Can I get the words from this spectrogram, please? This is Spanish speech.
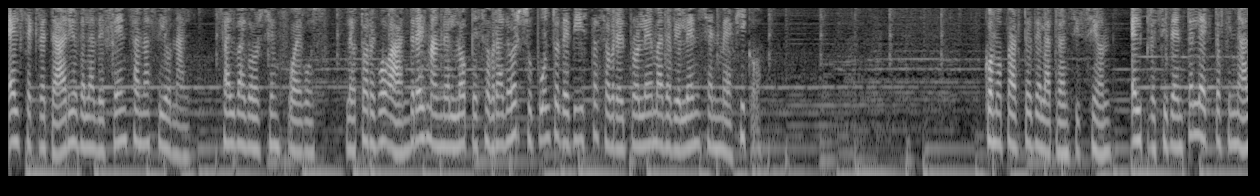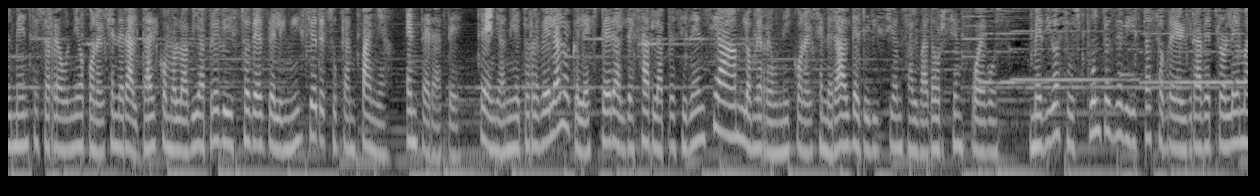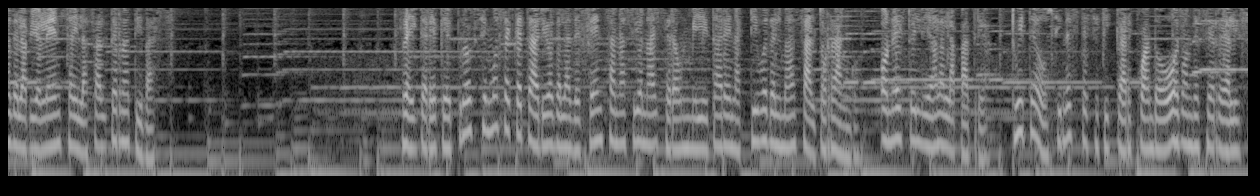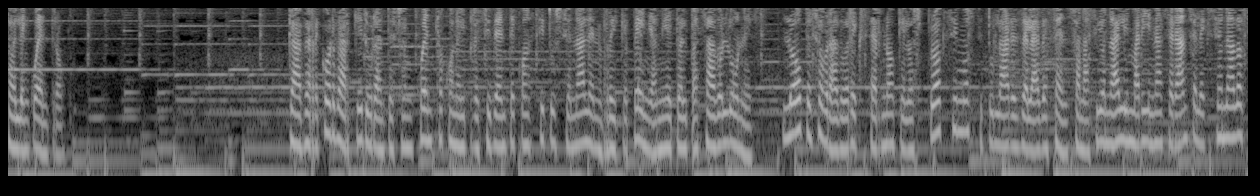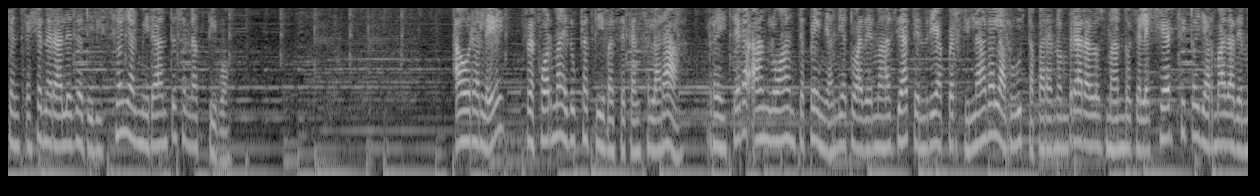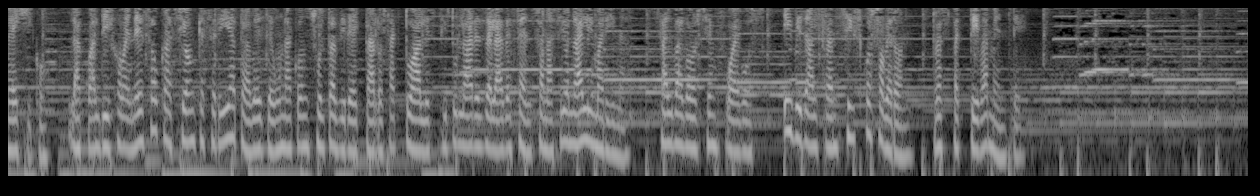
el secretario de la Defensa Nacional, Salvador Cienfuegos, le otorgó a Andrés Manuel López Obrador su punto de vista sobre el problema de violencia en México. Como parte de la transición, el presidente electo finalmente se reunió con el general tal como lo había previsto desde el inicio de su campaña. Entérate, Peña Nieto revela lo que le espera al dejar la presidencia AMLO me reuní con el general de división Salvador Cienfuegos, me dio sus puntos de vista sobre el grave problema de la violencia y las alternativas. Reiteré que el próximo secretario de la Defensa Nacional será un militar en activo del más alto rango, honesto y leal a la patria, tuiteó sin especificar cuándo o dónde se realizó el encuentro. Cabe recordar que durante su encuentro con el presidente constitucional Enrique Peña Nieto el pasado lunes, López Obrador externó que los próximos titulares de la Defensa Nacional y Marina serán seleccionados entre generales de división y almirantes en activo. Ahora lee, reforma educativa se cancelará, reitera ANLO ante Peña Nieto además ya tendría perfilada la ruta para nombrar a los mandos del Ejército y Armada de México, la cual dijo en esa ocasión que sería a través de una consulta directa a los actuales titulares de la Defensa Nacional y Marina, Salvador Cienfuegos, y Vidal Francisco Soberón, respectivamente.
